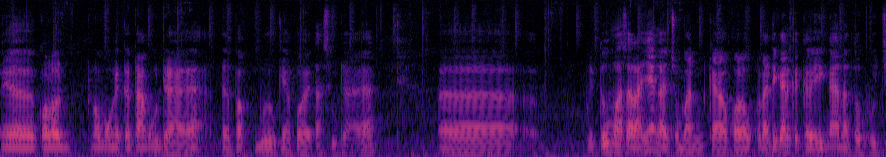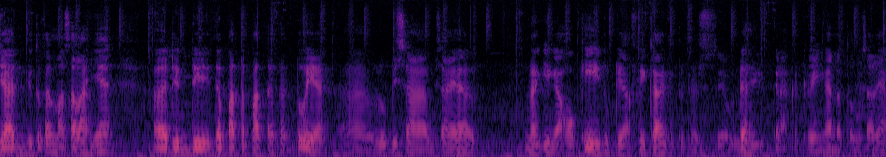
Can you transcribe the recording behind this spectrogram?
eh, kalau ngomongin tentang udara dampak buruknya kualitas udara eh, itu masalahnya nggak cuman kayak kalau tadi kan kekeringan atau hujan gitu kan masalahnya eh, di di tempat-tempat tertentu ya. Eh, lu bisa misalnya lagi nggak hoki hidup di Afrika gitu terus ya udah kena kekeringan atau misalnya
